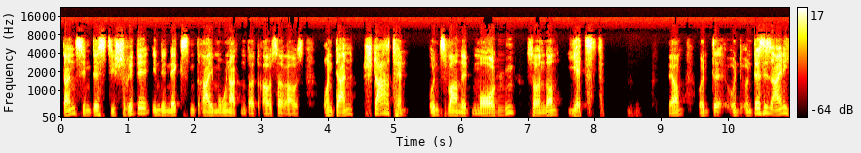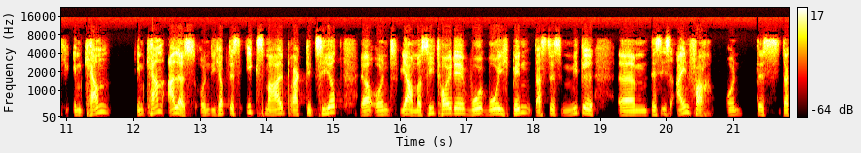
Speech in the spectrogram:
dann sind das die Schritte in den nächsten drei Monaten daraus heraus. Und dann starten. Und zwar nicht morgen, sondern jetzt. Ja, und, und, und das ist eigentlich im Kern im Kern alles. Und ich habe das x-mal praktiziert. Ja, und ja, man sieht heute, wo, wo ich bin, dass das Mittel, ähm, das ist einfach. Und das, da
